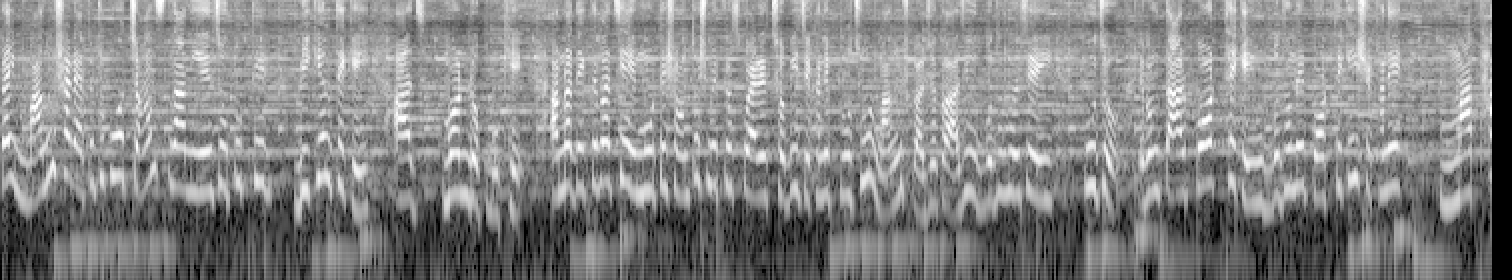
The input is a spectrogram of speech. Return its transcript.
তাই মানুষ আর এতটুকুও চান্স না নিয়ে চতুর্থীর বিকেল থেকেই আজ মণ্ডপ মুখে আমরা দেখতে পাচ্ছি এই মুহূর্তে সন্তোষ মিত্র স্কোয়ারের ছবি, যেখানে প্রচুর মানুষ কার্যত আজই উদ্বোধন হয়েছে এই পুজো এবং তারপর থেকেই, উদ্বোধনের পর থেকেই সেখানে মাথা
